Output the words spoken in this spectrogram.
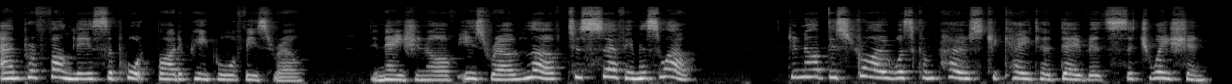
and profoundly supported by the people of Israel. The nation of Israel loved to serve him as well. Do Not Destroy was composed to cater David's situation.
